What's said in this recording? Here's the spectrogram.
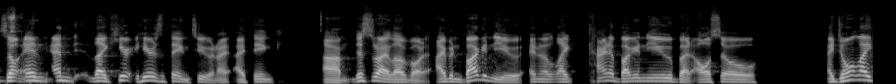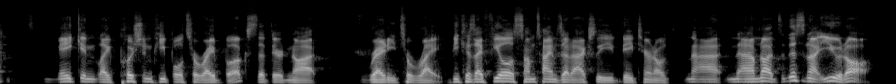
so and and like here here's the thing too, and I I think um this is what I love about it. I've been bugging you and uh, like kind of bugging you, but also I don't like making like pushing people to write books that they're not ready to write because I feel sometimes that actually they turn out nah, nah I'm not this is not you at all.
